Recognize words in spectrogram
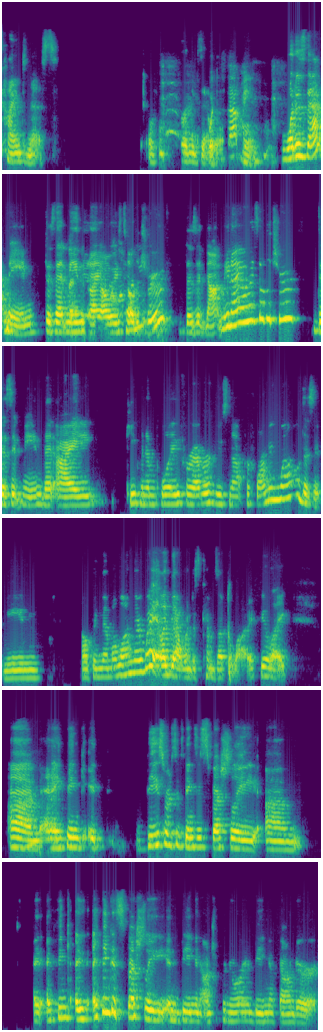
kindness. or- For an example. what does that mean what does that mean? Does that mean that I always tell the truth? Does it not mean I always tell the truth? Does it mean that I keep an employee forever who's not performing well? Does it mean helping them along their way? Like that one just comes up a lot, I feel like. Um, and I think it these sorts of things, especially um, I, I think I, I think especially in being an entrepreneur and being a founder,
